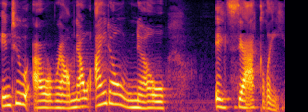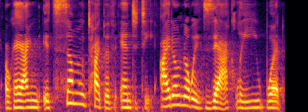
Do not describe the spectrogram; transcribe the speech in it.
into our realm. Now, I don't know exactly, okay, I, it's some type of entity. I don't know exactly what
